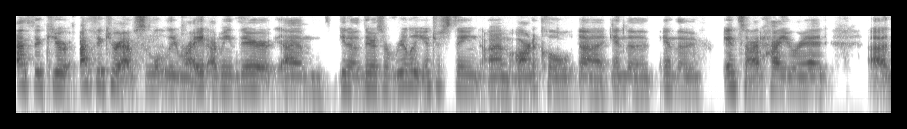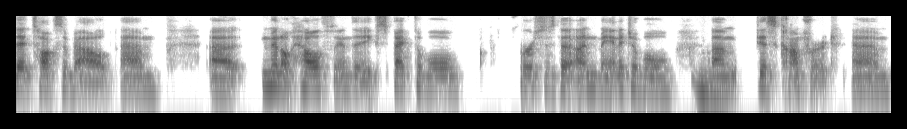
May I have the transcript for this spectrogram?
I, think you're I think you're absolutely right. I mean, there um, you know, there's a really interesting um, article uh, in the in the Inside Higher Ed uh, that talks about um, uh, mental health and the expectable versus the unmanageable mm-hmm. um, discomfort um,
